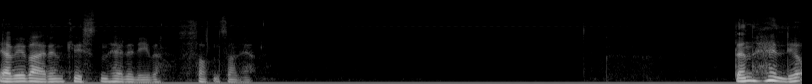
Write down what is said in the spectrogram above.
jeg vil være en kristen hele livet.' Så satte han seg ned. Den hellige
